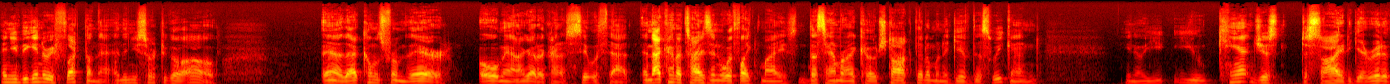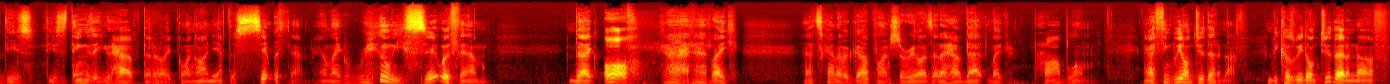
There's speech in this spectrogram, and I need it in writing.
And you begin to reflect on that, and then you start to go, oh, yeah, that comes from there. Oh man, I got to kind of sit with that. And that kind of ties in with like my the samurai coach talk that I'm going to give this weekend. You know you, you can't just decide to get rid of these these things that you have that are like going on. You have to sit with them and like really sit with them and be like oh god that like that's kind of a gut punch to realize that i have that like problem. And i think we don't do that enough. And because we don't do that enough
